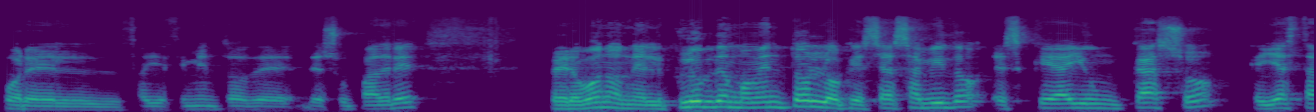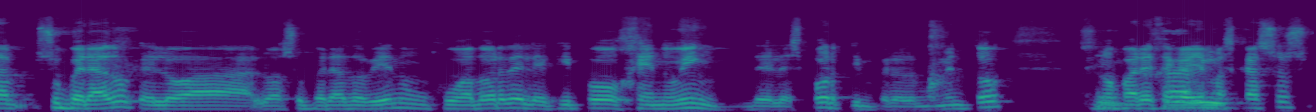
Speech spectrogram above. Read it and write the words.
por el fallecimiento de su padre. Pero bueno, en el club de momento lo que se ha sabido es que hay un caso que ya está superado, que lo ha, superado bien, un jugador del equipo genuín del Sporting, pero de momento no parece que haya más casos.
